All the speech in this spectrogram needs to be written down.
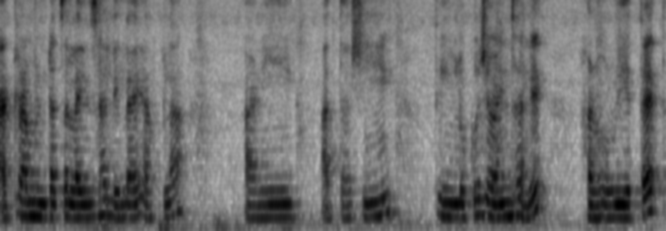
अठरा मिनिटाचा लाईव्ह झालेला आहे आपला. आणि आताशी तीन लोक जॉईन झालेत. हळूहळू येत आहेत.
